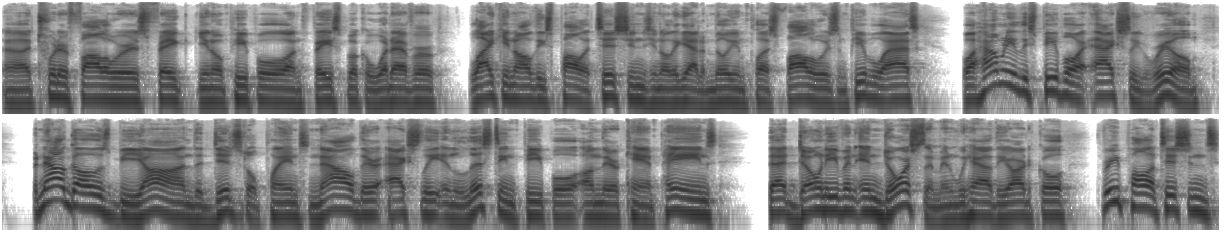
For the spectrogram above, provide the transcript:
uh, Twitter followers, fake, you know, people on Facebook or whatever liking all these politicians. You know, they got a million plus followers, and people ask, well, how many of these people are actually real? But now goes beyond the digital planes. Now they're actually enlisting people on their campaigns that don't even endorse them. And we have the article three politicians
